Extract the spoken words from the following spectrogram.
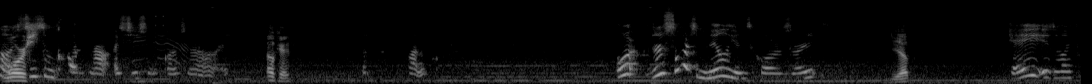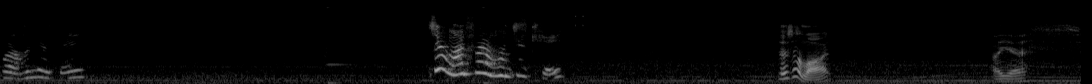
Oh, I see some cars now. I see some cars now. Okay, what? There's so much millions cars, right? Yep. K is like for 100k. Is there one for 100k? There's a lot. I guess.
